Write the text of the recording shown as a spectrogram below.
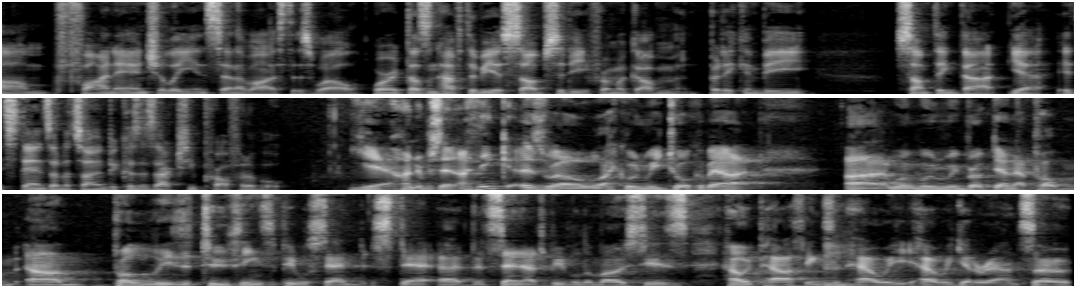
um, financially incentivized as well, where it doesn't have to be a subsidy from a government, but it can be something that, yeah, it stands on its own because it's actually profitable. Yeah, 100%. I think as well, like when we talk about uh, when, when we broke down that problem, um, probably the two things that people stand, stand uh, that stand out to people the most is how we power things and how we how we get around. So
